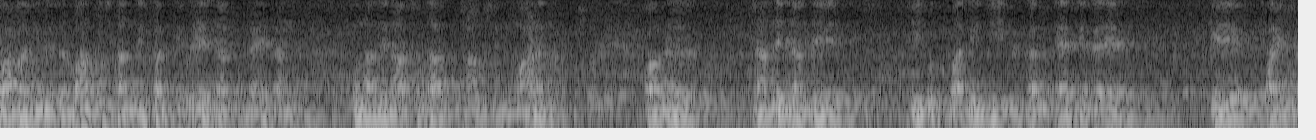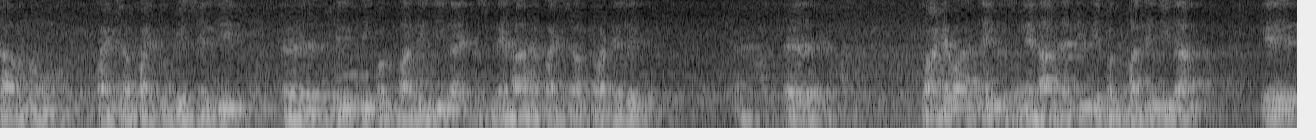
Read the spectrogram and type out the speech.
ਬਾਬਾ ਜੀ ਦੇ ਦਰਬਾਰ ਵਿੱਚ ਹਾਜ਼ਰੀ ਭਰ ਕੇ ਗਏ ਸਨ ਗਏ ਹਨ ਉਹਨਾਂ ਦੇ ਨਾਲ ਸਰਦਾਰ ਗੁਰਨਾਮ ਸਿੰਘ ਮਾਣਕ ਔਰ ਜਾਂਦੇ ਜਾਂਦੇ ਦੀਪਕ ਵਾਲੀ ਜੀ ਇੱਕ ਗੱਲ ਕਹਿ ਕੇ ਗਏ ਕਿ ਭਾਈ ਸਾਹਿਬ ਨੂੰ, ਭਾਈ ਸਾਹਿਬ, ਭਾਈ ਗੁਰਵੀਰ ਸਿੰਘ ਜੀ ਸ਼੍ਰੀ ਦੀਪਕ ਵਾਲੀ ਜੀ ਦਾ ਇੱਕ ਸੁਨੇਹਾ ਹੈ ਭਾਈ ਸਾਹਿਬ ਤੁਹਾਡੇ ਲਈ। ਤੁਹਾਡੇ ਵਾਸਤੇ ਇੱਕ ਸੁਨੇਹਾ ਹੈ ਜੀ ਦੀਪਕ ਬਾਲੀ ਜੀ ਦਾ ਕਿ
